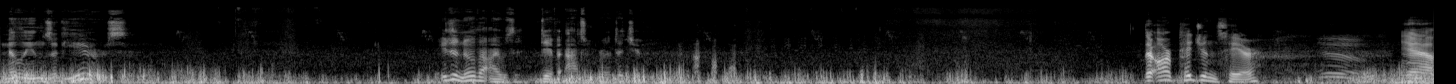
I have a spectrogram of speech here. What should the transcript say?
millions of years you didn't know that I was David Attenborough did you there are pigeons here Ew. yeah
